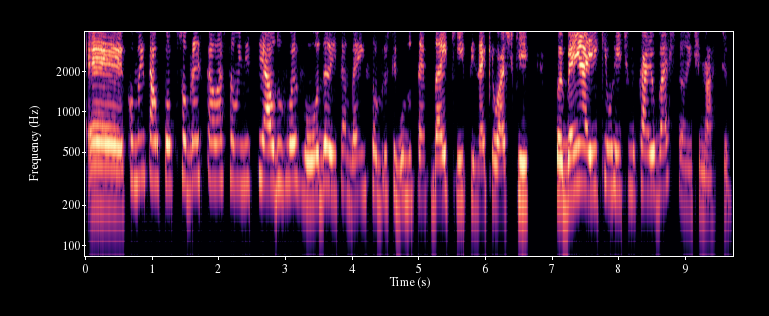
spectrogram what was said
é, comentar um pouco sobre a escalação inicial do Voivoda e também sobre o segundo tempo da equipe, né? Que eu acho que foi bem aí que o ritmo caiu bastante, Márcio.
